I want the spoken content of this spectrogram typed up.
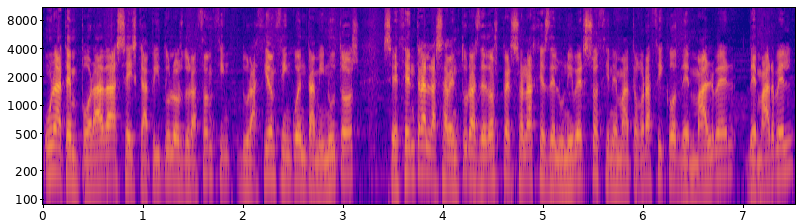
Una temporada, seis capítulos, duración, duración 50 minutos. Se centra en las aventuras de dos personajes del universo cinematográfico de Marvel, de Marvel,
